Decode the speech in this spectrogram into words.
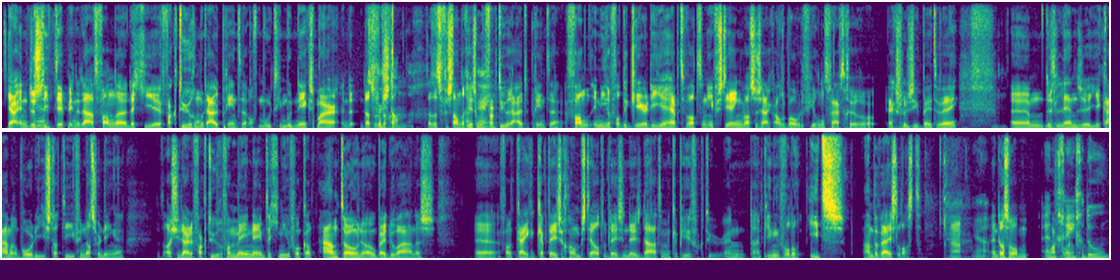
Ja, en dus Ja. die tip inderdaad van eh, dat je je facturen moet uitprinten. Of moet, je moet niks, maar dat, het, verstandig. dat het verstandig is om je facturen uit te printen. Van in ieder geval de gear die je hebt, wat een investering was. Dus eigenlijk alles boven de 450 euro exclusief BTW. Ehm, dus lenzen, je camerabody, je statief en dat soort dingen. Dat als je daar de facturen van meeneemt, dat je in ieder geval kan aantonen, ook bij douanes. eh, van kijk, ik heb deze gewoon besteld op deze en deze datum. Ik heb hier een factuur. En dan heb je in ieder geval nog iets aan bewijslast. Ja. Ja. En dat is wel En makkelijk. geen gedoe.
